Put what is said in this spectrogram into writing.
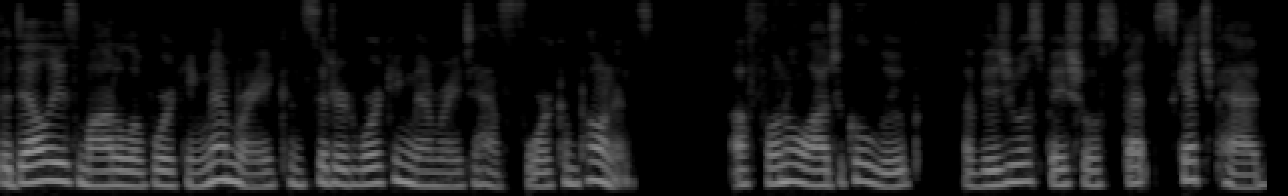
Baddeley's model of working memory considered working memory to have four components a phonological loop, a visuospatial spe- sketchpad,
